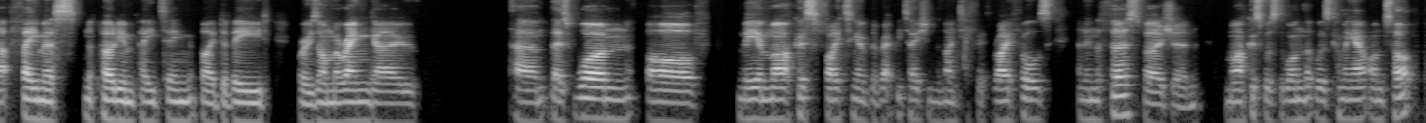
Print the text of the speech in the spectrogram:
that famous Napoleon painting by David, where he's on Marengo. Um, there's one of me and Marcus fighting over the reputation of the 95th Rifles. And in the first version, Marcus was the one that was coming out on top.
